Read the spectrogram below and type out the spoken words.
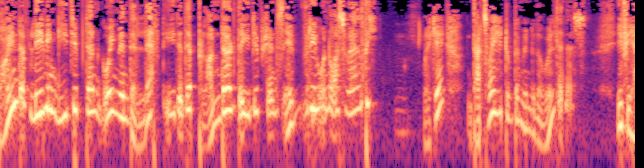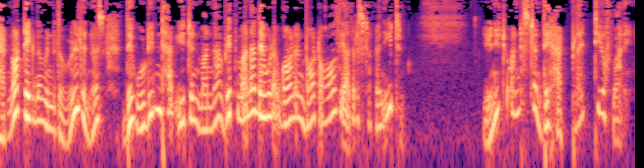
point of leaving Egypt and going when they left Egypt, they plundered the Egyptians. Everyone was wealthy. Okay? That's why he took them into the wilderness. If he had not taken them into the wilderness, they wouldn't have eaten manna. With manna, they would have gone and bought all the other stuff and eaten. You need to understand, they had plenty of money.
